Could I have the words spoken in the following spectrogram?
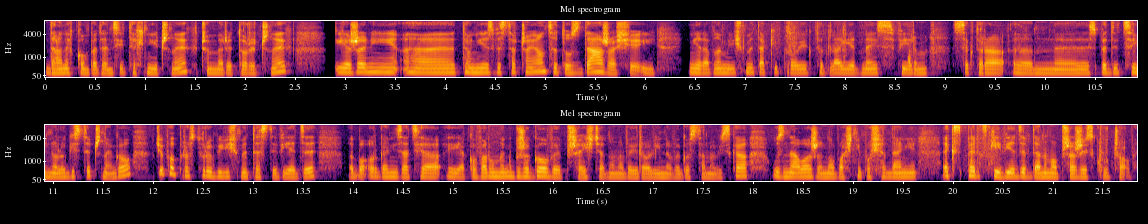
danych kompetencji technicznych czy merytorycznych. Jeżeli e, to nie jest wystarczające, to zdarza się i niedawno mieliśmy taki projekt dla jednej z firm z sektora spedycyjno-logistycznego, gdzie po prostu robiliśmy testy wiedzy, bo organizacja jako warunek brzegowy przejścia do nowej roli, nowego stanowiska uznała, że no właśnie posiadanie eksperckiej wiedzy w danym obszarze jest kluczowe.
